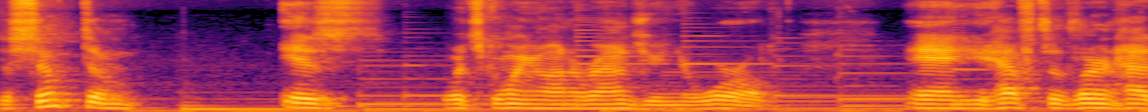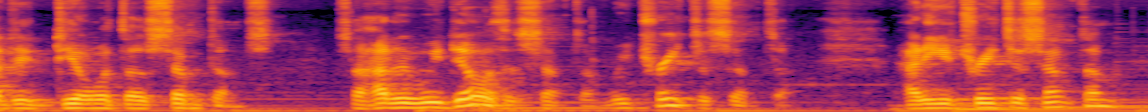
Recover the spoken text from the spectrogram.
the symptom is what's going on around you in your world. And you have to learn how to deal with those symptoms. So, how do we deal with the symptom? We treat the symptom. How do you treat the symptom?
